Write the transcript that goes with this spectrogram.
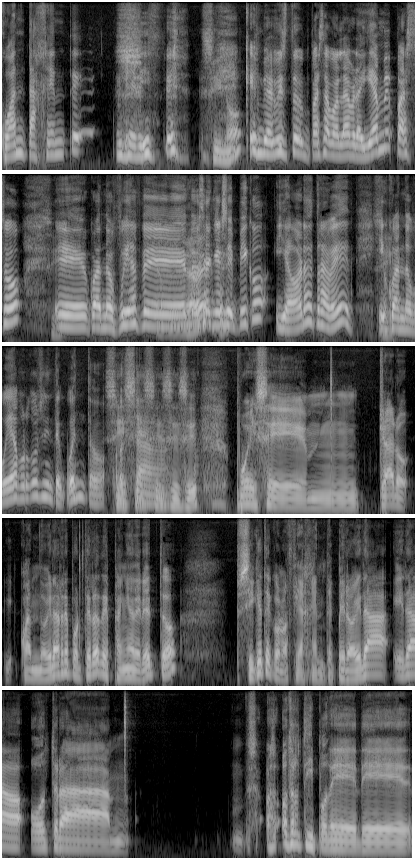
cuánta gente me dice que me ha visto en pasapalabra. Ya me pasó eh, cuando fui hace dos años y pico y ahora otra vez. Y cuando voy a Burgos ni te cuento. Sí, sí, sí, sí, Pues em, claro, cuando era reportero de España Directo, sí que te conocía gente, pero era, era otra otro tipo de,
